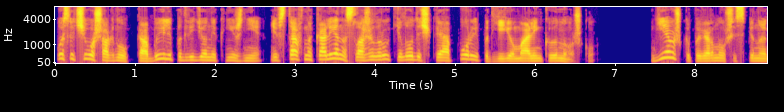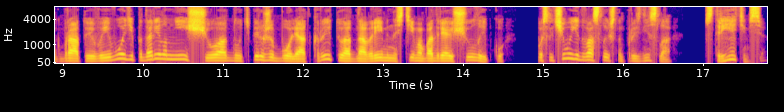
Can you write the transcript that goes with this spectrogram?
после чего шагнул к кобыле, подведенной к княжне, и, встав на колено, сложил руки лодочкой опорой под ее маленькую ножку. Девушка, повернувшись спиной к брату и воеводе, подарила мне еще одну, теперь уже более открытую, одновременно с тем ободряющую улыбку, после чего едва слышно произнесла «Встретимся».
